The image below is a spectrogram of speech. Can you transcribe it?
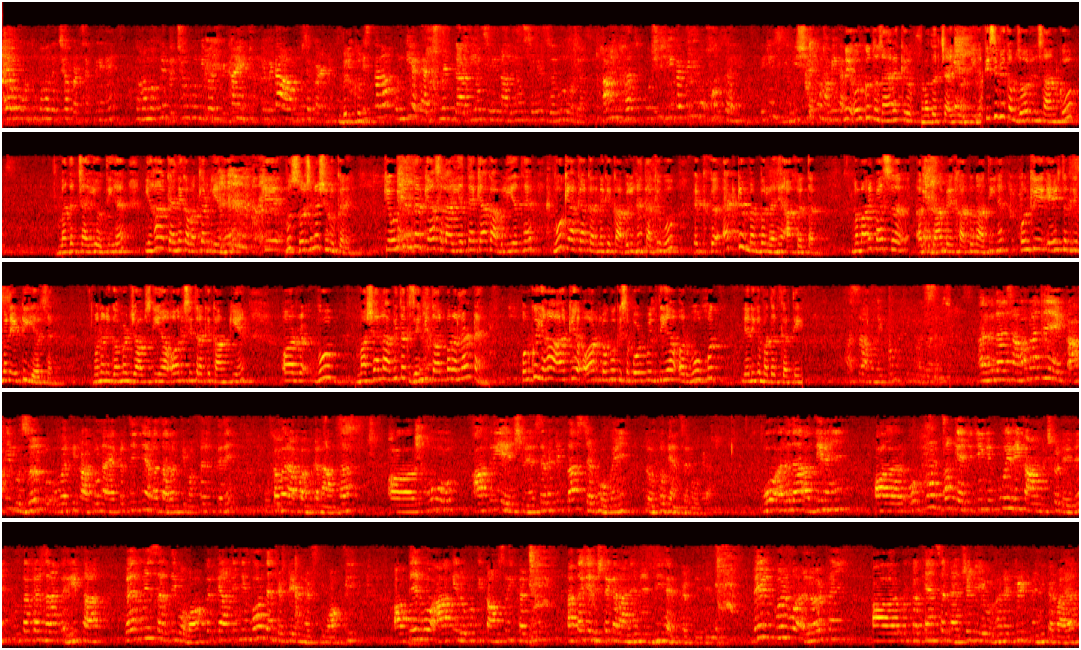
یا وہ اردو بہت اچھا پڑھ سکتے ہیں تو ہم اپنے بچوں کو ان کے پاس بٹھائیں کہ بیٹا آپ مجھ سے پڑھ لیں۔ بالکل۔ اس طرح ان کی اٹیچمنٹ دادیوں سے نانیوں سے ضرور ہو جاتی ہم ہر کوشش یہ کرتے ہیں کہ وہ خود کریں۔ لیکن نہیں، ان کو تو ظاہر ہے کہ مدد چاہیے ہوتی ہے۔ کسی بھی کمزور انسان کو مدد چاہیے ہوتی ہے۔ یہاں کہنے کا مطلب یہ ہے کہ وہ سوچنا شروع کریں کہ ان کے اندر کیا صلاحیت ہے، کیا قابلیت ہے، وہ کیا کیا کرنے کے قابل ہیں تاکہ وہ ایک ایکٹیو ممبر رہے آخر تک۔ ہمارے پاس رمضان میں ایک خاتون آتی ہیں۔ ان کی ایج تقریباً ایٹی ایئرس ہے۔ انہوں نے گورنمنٹ جابس کیا اور اسی طرح کے کام کیے۔ ہیں اور وہ ماشاء اللہ ابھی تک ذہنی طور پر الرٹ ہیں۔ ان کو یہاں آ کے اور لوگوں کی سپورٹ ملتی ہے اور وہ خود یعنی کہ مدد کرتی السلام علیکم۔ الوداع اسلام آباد میں کافی بزرگ عمر کی خاتون آیا کرتے تھے۔ اللہ تعالیٰ کی مفرت کرے۔ قمر آپا ان کا نام تھا۔ اور وہ آخری ایج میں سیونٹی پلس جب ہو گئی تو ان کو کینسر ہو گیا۔ وہ الوداع آتی رہیں۔ اور وہ ہر وقت کہتی تھی کہ کوئی بھی کام مجھ کو دے دیں۔ ان کا گھر ذرا قریب تھا۔ گرمی سردی وہ واک کر کے آتی تھی مور دین ففٹین منٹس کی واک تھی۔ اور پھر وہ آ کے لوگوں کی کاؤنسلنگ کرتی، حتیٰ کہ رشتے کرانے میں بھی ہیلپ کرتی تھی۔ بالکل وہ الرٹ رہیں اور ان کا کینسر نیچرلی انہوں نے ٹریٹ نہیں کروایا۔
